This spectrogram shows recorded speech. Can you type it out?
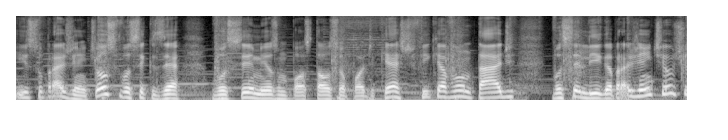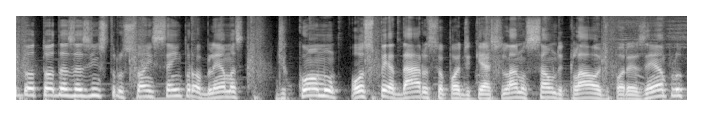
isso para a gente. Ou se você quiser você mesmo postar o seu podcast, fique à vontade. Você liga para a gente eu te dou todas as instruções sem problemas de como hospedar o seu podcast lá no SoundCloud, por exemplo,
